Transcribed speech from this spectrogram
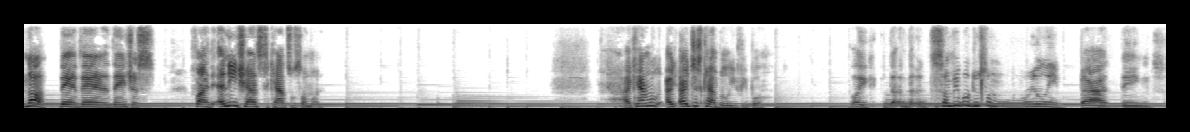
nah, they, they, they just find any chance to cancel someone. I can't. I, I just can't believe people. Like, th- th- some people do some really bad things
